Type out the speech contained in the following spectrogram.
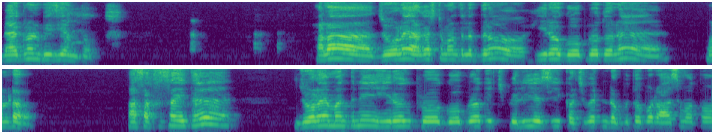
బ్యాక్గ్రౌండ్ బీజిఎంతో అలా జూలై ఆగస్ట్ మంత్లు ఇద్దరు హీరో గోప్రోతోనే ఉంటారు. ఆ సక్సెస్ అయితే జూలై మంత్ని హీరో ప్రో గోప్రోకి ఇచ్చి పెళ్ళి చేసి ఖర్చు పెట్టిన డబ్బుతో పాటు ఆశ మొత్తం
